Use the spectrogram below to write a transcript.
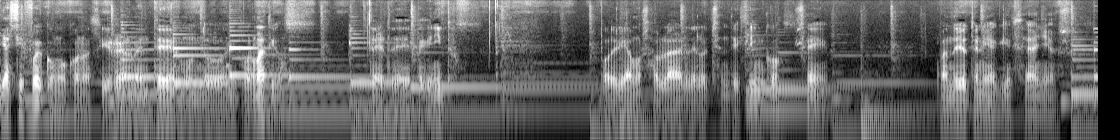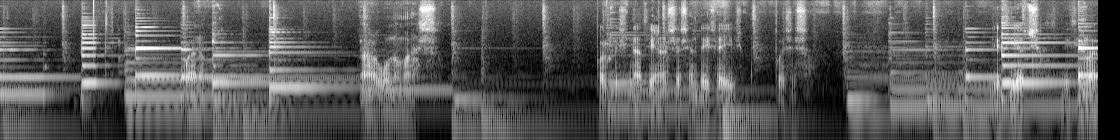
Y así fue como conocí realmente el mundo informático, desde pequeñito. Podríamos hablar del 85, sí, cuando yo tenía 15 años. Nací en el 66, pues eso. 18, 19.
